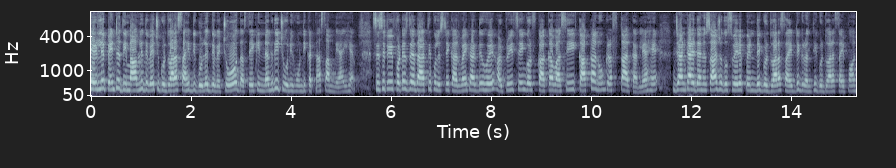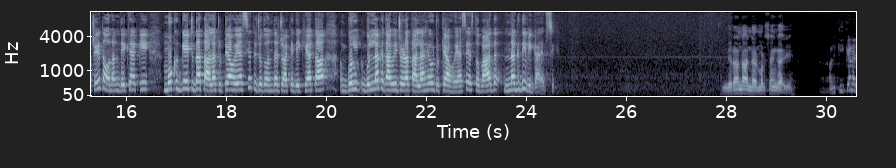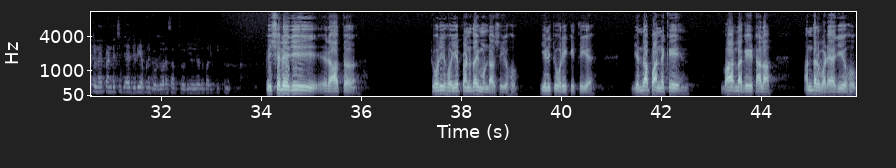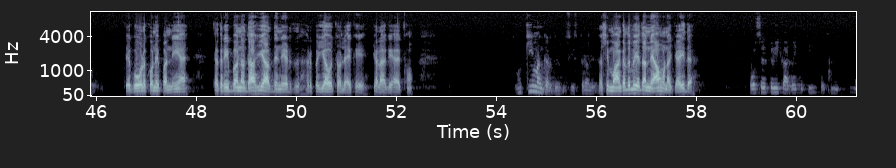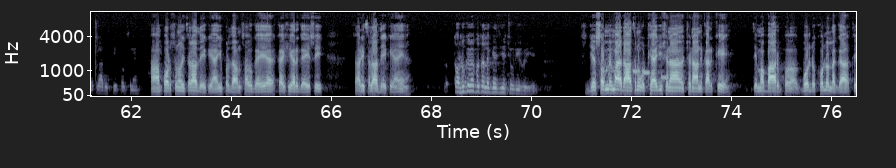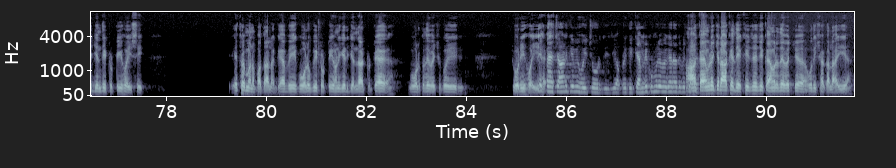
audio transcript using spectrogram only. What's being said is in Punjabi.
ਨੇੜਲੇ ਪਿੰਡ ਦੀਮਾਵਲੀ ਦੇ ਵਿੱਚ ਗੁਰਦੁਆਰਾ ਸਾਹਿਬ ਦੀ ਗੋਲਕ ਦੇ ਵਿੱਚੋਂ ਦੱਸਦੇ ਕਿ ਨਗਦੀ ਚੋਰੀ ਹੋਣ ਦੀ ਘਟਨਾ ਸਾਹਮਣੇ ਆਈ ਹੈ। ਸੀਸੀਟੀਵੀ ਫੁਟੇਜ ਦੇ ਆਧਾਰ ਤੇ ਪੁਲਿਸ ਨੇ ਕਾਰਵਾਈ ਕਰਦੇ ਹੋਏ ਹਰਪ੍ਰੀਤ ਸਿੰਘ ਉਰਫ ਕਾਕਾ ਵਾਸੀ ਕਾਕਾ ਨੂੰ ਗ੍ਰਿਫਤਾਰ ਕਰ ਲਿਆ ਹੈ। ਜਾਣਕਾਰੀ ਦੇ ਅਨੁਸਾਰ ਜਦੋਂ ਸਵੇਰੇ ਪਿੰਡ ਦੇ ਗੁਰਦੁਆਰਾ ਸਾਹਿਬ ਦੇ ਗ੍ਰੰਥੀ ਗੁਰਦੁਆਰਾ ਸਾਹਿਬ ਪਹੁੰਚੇ ਤਾਂ ਉਹਨਾਂ ਨੇ ਦੇਖਿਆ ਕਿ ਮੁੱਖ ਗੇਟ ਦਾ ਤਾਲਾ ਟੁੱਟਿਆ ਹੋਇਆ ਸੀ ਤੇ ਜਦੋਂ ਅੰਦਰ ਜਾ ਕੇ ਦੇਖਿਆ ਤਾਂ ਗੁਲ- ਗੁੱਲਕ ਦਾ ਵੀ ਜਿਹੜਾ ਤਾਲਾ ਹੈ ਉਹ ਟੁੱਟਿਆ ਹੋਇਆ ਸੀ। ਇਸ ਤੋਂ ਬਾਅਦ ਨਗਦੀ ਵੀ ਗਾਇਬ ਸੀ। ਮੇਰਾ ਨਾਮ ਨਰਮਲ ਸਿੰਘ ਆ ਜੀ। ਹਾਂਜੀ ਕੀ ਕਹਿਣਾ ਚਾਹੁੰਦੇ? ਪਿੰਡ 'ਚ ਜਿਹੜੀ ਆਪਣੇ ਗੁਰਦੁਆਰਾ ਸਾਹਿਬ ਚੋਰੀ ਹੋਈ ਉਹਦੇ ਬਾਰੇ ਕੀ ਕਹਿਣਾ ਪਿਛਲੇ ਜੀ ਰਾਤ ਚੋਰੀ ਹੋਈ ਹੈ ਪਿੰਡ ਦਾ ਹੀ ਮੁੰਡਾ ਸੀ ਉਹ ਜਿਹਨੇ ਚੋਰੀ ਕੀਤੀ ਹੈ। ਜਿੰਦਾ ਭੰਨ ਕੇ ਬਾਹਰਲਾ ਗੇਟ ਵਾਲਾ ਅੰਦਰ ਵੜਿਆ ਜੀ ਉਹ ਤੇ ਗੋਲਕ ਉਹਨੇ ਭੰਨੀ ਹੈ। ਤਕਰੀਬਨ 10000 ਦੇ ਨੇੜੇ ਰੁਪਈਆ ਉੱਥੋਂ ਲੈ ਕੇ ਚਲਾ ਗਿਆ ਇੱਥੋਂ। ਕੀ ਮੰਗ ਕਰਦੇ ਹੋ ਤੁਸੀਂ ਇਸ ਤਰ੍ਹਾਂ ਦੇ? ਅਸੀਂ ਮੰਗ ਕਰਦੇ ਵੀ ਇਹਦਾ ਨਿਆਂ ਹੋਣਾ ਚਾਹੀਦਾ। ਪੁਲਿਸ ਤੇ ਵੀ ਕਾਰਵਾਈ ਕੀਤੀ ਪੁਲਿਸ ਨੇ ਇਤਲਾਹ ਦਿੱਤੀ ਪੁਲਿਸ ਨੇ। ਹਾਂ ਪੁਲਿਸ ਨੂੰ ਇਤਲਾਹ ਦੇ ਕੇ ਆਏ ਜੀ ਪ੍ਰਧਾਨ ਸਾਹਿਬ ਗਏ ਆ ਕੈਸ਼ੀਅਰ ਗਏ ਸੀ ਸਾਰੀ ਇਤਲਾਹ ਦੇ ਕੇ ਆਏ ਆ। ਤੁਹਾਨੂੰ ਕਿਵੇਂ ਪਤਾ ਲੱਗਿਆ ਜੀ ਇਹ ਚੋਰੀ ਹੋਈ ਹੈ? ਜਿਸ ਸਮੇਂ ਮੈਂ ਰਾਤ ਨੂੰ ਉੱਠਿਆ ਜੀ ਇਸ਼ਨਾਨ ਇਸ਼ਨਾਨ ਕਰਕੇ ਤੇ ਮੈਂ ਬਾਹਰ ਬੁੱਲ ਖੋਲ੍ਹਣ ਲੱਗਾ ਤੇ ਜਿੰਦੀ ਟੁੱਟੀ ਹੋਈ ਸੀ। ਇੱਥੋਂ ਮੈਨੂੰ ਪਤਾ ਲੱਗਿਆ ਵੀ ਗੋਲਕ ਵੀ ਟੁੱਟੀ ਹੋਣੀ ਜਿਹੜੀ ਜਿੰਦਾ ਟੁੱਟਿਆ ਗੋਲਕ ਦੇ ਵਿੱਚ ਕੋਈ ਚੋਰੀ ਹੋਈ ਇਹ ਹੈ। ਪਹਿਚਾਣ ਕਿਵੇਂ ਹੋਈ ਚੋਰ ਦੀ ਜੀ? ਆਪਣੇ ਕੋਈ ਕੈਮਰੇ ਕੁਮਰੇ ਵਗੈਰਾ ਦੇ ਵਿੱਚ ਹਾਂ ਆਏ? ਕੈਮਰੇ ਚਲਾ ਕੇ ਦੇਖੀ ਸੀ ਜੀ ਕੈਮਰੇ ਦੇ ਵਿੱਚ ਉਹਦੀ ਸ਼ਕਲ ਆਈ ਹੈ।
